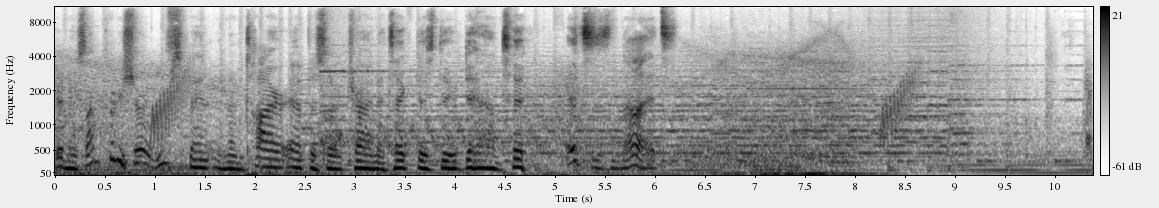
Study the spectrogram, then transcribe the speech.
Goodness, I'm pretty sure we've spent an entire episode trying to take this dude down too. This is nuts. I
